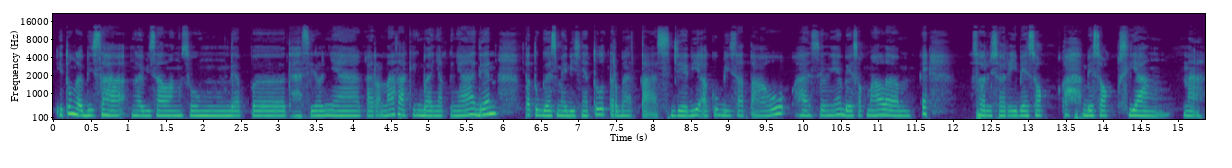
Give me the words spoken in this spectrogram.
itu nggak bisa nggak bisa langsung dapet hasilnya karena saking banyaknya dan petugas medisnya tuh terbatas. Jadi aku bisa tahu hasilnya besok malam. Eh sorry sorry besok ah besok siang. Nah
